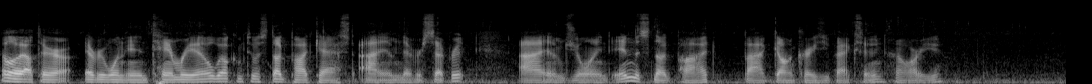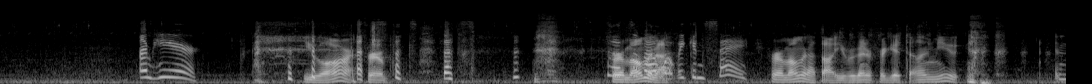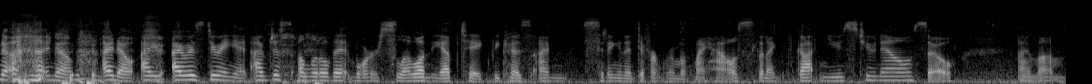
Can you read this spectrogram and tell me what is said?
Hello out there, everyone in Tamriel. Welcome to a Snug Podcast. I am Never Separate. I am joined in the Snug Pod by Gone Crazy Back Soon. How are you? I'm here. You are. For a, That's that's, for a moment, I, what we can say. for a moment, I thought you were going to forget to unmute. No, I know, I know. I I was doing it. I'm just a little bit more slow on the uptake because I'm sitting in a different room of my house than I've gotten used to now. So, I'm um,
